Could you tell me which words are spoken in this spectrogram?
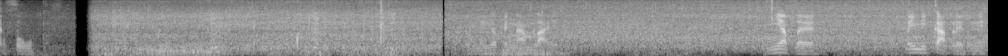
กระสูบตรงนี้ก็เป็นน้ำไหล เงียบเลย ไม่มีกับเลยตรงนี้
